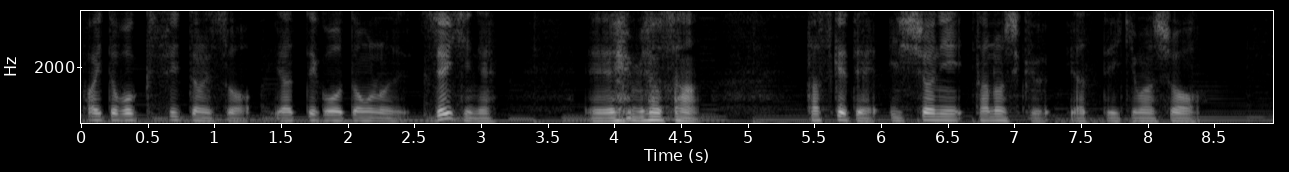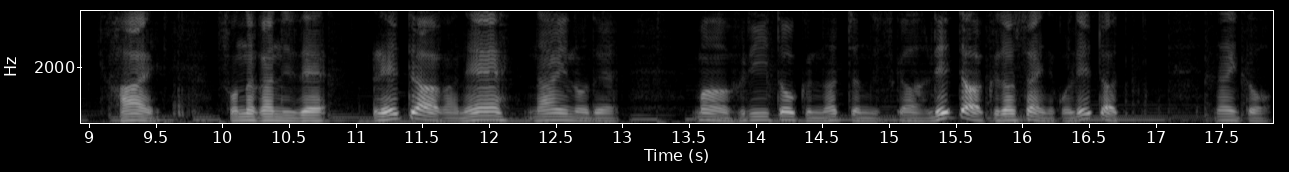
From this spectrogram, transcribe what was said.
ファイトボックスフィットネスをやっていこうと思うので是非ね、えー、皆さん助けて一緒に楽しくやっていきましょう。はい。そんな感じでレターがねないのでまあフリートークになっちゃうんですがレターくださいね。これレターないと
